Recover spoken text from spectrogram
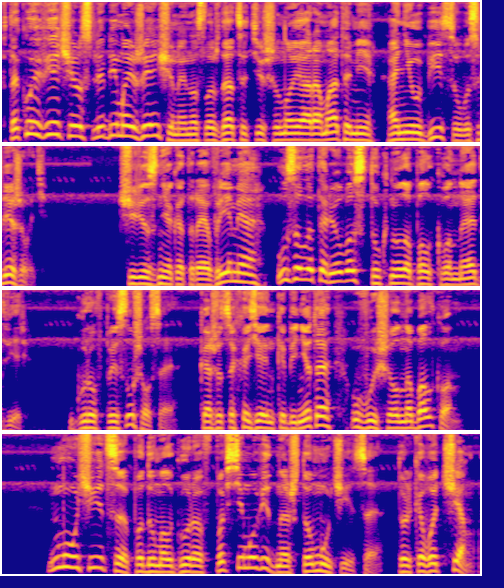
В такой вечер с любимой женщиной наслаждаться тишиной и ароматами, а не убийцу выслеживать. Через некоторое время у Золотарева стукнула балконная дверь. Гуров прислушался. Кажется, хозяин кабинета вышел на балкон. «Мучается», — подумал Гуров, — «по всему видно, что мучается. Только вот чем?»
